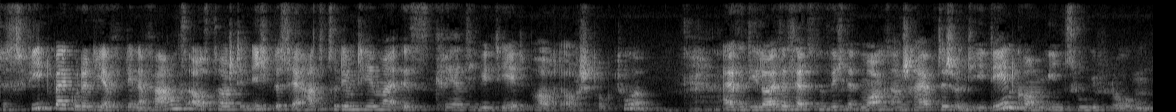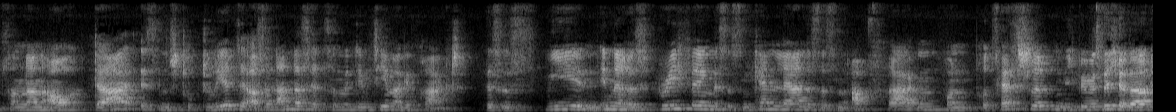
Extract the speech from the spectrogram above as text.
das Feedback oder die, den Erfahrungsaustausch, den ich bisher hatte zu dem Thema, ist, Kreativität braucht auch Struktur. Also die Leute setzen sich nicht morgens am Schreibtisch und die Ideen kommen ihnen zugeflogen, sondern auch da ist eine strukturierte Auseinandersetzung mit dem Thema gefragt. Das ist wie ein inneres Briefing, das ist ein Kennenlernen, das ist ein Abfragen von Prozessschritten. Ich bin mir sicher, da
